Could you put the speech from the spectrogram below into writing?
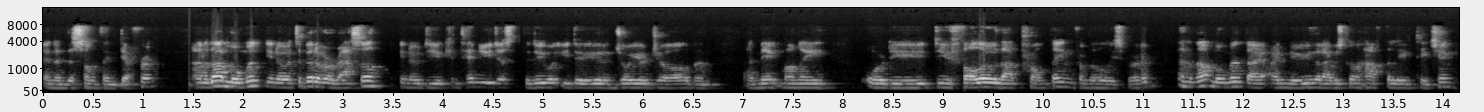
and into something different. And at that moment, you know, it's a bit of a wrestle. You know, do you continue just to do what you do and enjoy your job and, and make money? Or do you do you follow that prompting from the Holy Spirit? And in that moment, I, I knew that I was going to have to leave teaching.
